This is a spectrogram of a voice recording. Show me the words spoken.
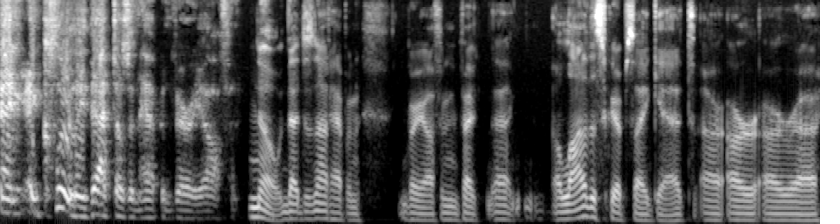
And, and clearly, that doesn't happen very often. No, that does not happen very often. In fact, uh, a lot of the scripts I get are are are, uh,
